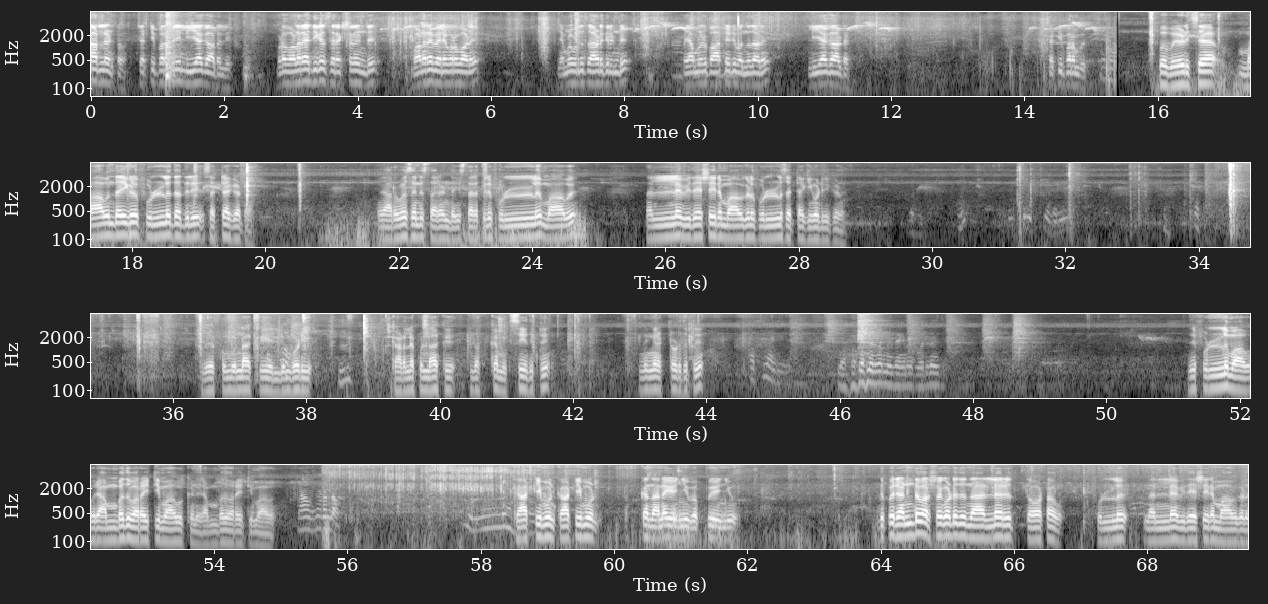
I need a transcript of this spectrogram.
Garden കേട്ടോ. ചട്ടിപ്പറമ്പിൽ ലിയ ഗാർഡനിൽ ഇവിടെ വളരെയധികം സെലക്ഷൻ ഉണ്ട് വളരെ വില കുറവാണ്. നമ്മൾ ഇവിടുന്ന് സാധനം എടുക്കലുണ്ട്. അപ്പോൾ നമ്മളൊരു പാർട്ടിയായിട്ട് വന്നതാണ്. ലിയ ഗാർഡൻ. ചട്ടിപ്പറമ്പ്. ഇപ്പോൾ മേടിച്ച മാവും തൈകൾ ഫുള്ള് അതിൽ സെറ്റാക്കി കേട്ടോ. അറുപത് സെന്റ് സ്ഥലമുണ്ട്. ഈ സ്ഥലത്തിൽ ഫുള്ള് മാവ് നല്ല വിദേശ ഇനം മാവുകൾ ഫുള്ള് സെറ്റാക്കിക്കൊണ്ടിരിക്കുകയാണ് വേപ്പും പിണ്ണാക്ക് എല്ലും പൊടി കടലപ്പിണ്ണാക്ക് ഇതൊക്കെ മിക്സ് ചെയ്തിട്ട് ഇതിങ്ങനെ ഇട്ട് കൊടുത്തിട്ട് ഇത് ഫുള്ള് മാവ് ഒരു അമ്പത് വെറൈറ്റി മാവ് വെക്കണ് ഒരു അമ്പത് വെറൈറ്റി മാവ്. കാട്ടിമൂൺ കാട്ടിമൂൺ ഒക്കെ നന കഴിഞ്ഞു വെപ്പ് കഴിഞ്ഞു. ഇതിപ്പോൾ രണ്ട് വർഷം കൊണ്ട് ഇത് നല്ലൊരു തോട്ടവും. ഫുള്ള് നല്ല വിദേശ ഇനം മാവുകൾ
